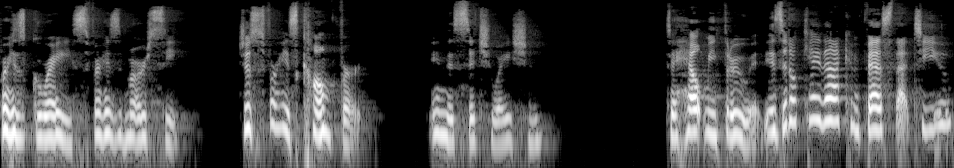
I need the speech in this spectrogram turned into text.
for His grace, for His mercy, just for His comfort in this situation, to help me through it. Is it okay that I confess that to you?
